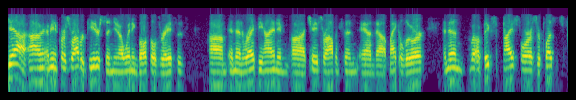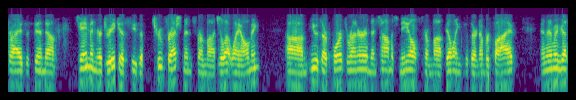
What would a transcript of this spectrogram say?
Yeah, uh, I mean, of course, Robert Peterson, you know, winning both those races, um, and then right behind him, uh, Chase Robinson and uh, Michael Lure, and then well, a big surprise for us, or pleasant surprise, has been uh, Jamin Rodriguez. He's a true freshman from uh, Gillette, Wyoming. Um, he was our fourth runner, and then Thomas Neal from uh, Billings is our number five, and then we've got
